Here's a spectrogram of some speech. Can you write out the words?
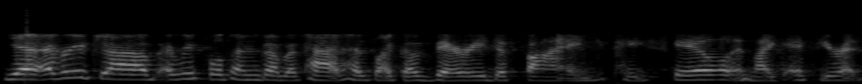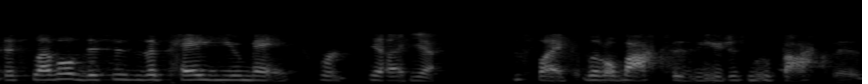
Yeah, every job, every full-time job I've had has like a very defined pay scale and like if you're at this level, this is the pay you make. We're like Yeah. just like little boxes and you just move boxes.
